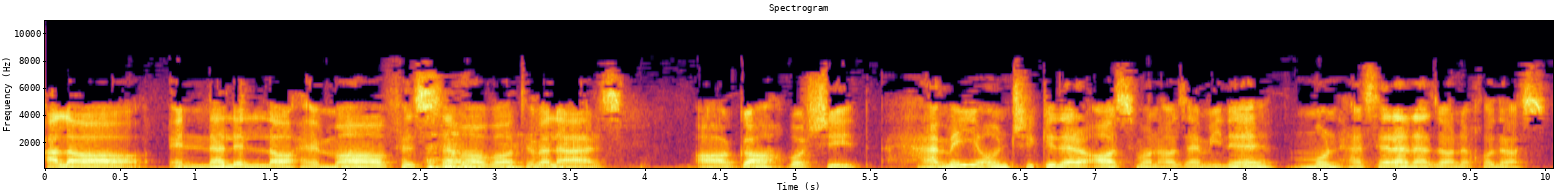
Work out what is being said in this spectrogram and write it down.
الا ان لله ما فی السماوات والارض آگاه باشید. همه اون چی که در آسمان ها زمینه منحصرا از آن خداست.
